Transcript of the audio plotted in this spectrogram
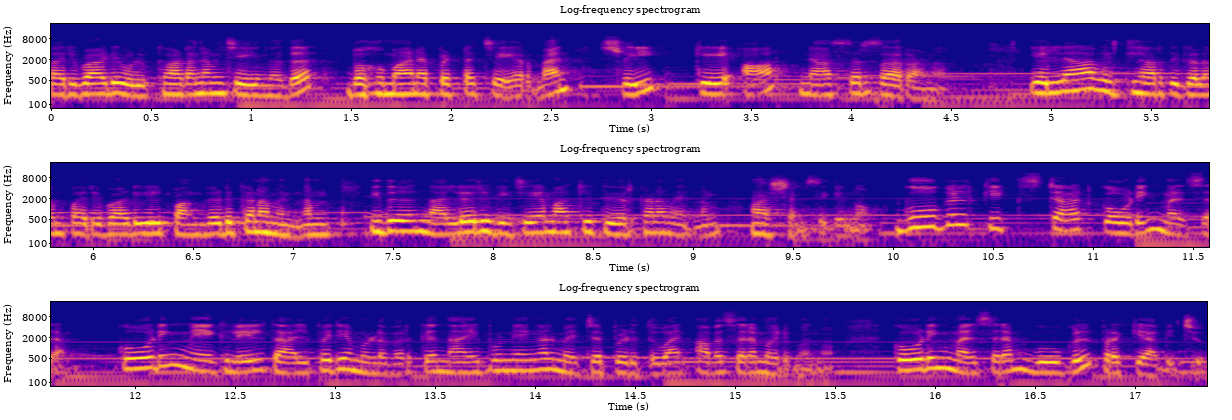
പരിപാടി ഉദ്ഘാടനം ചെയ്യുന്നത് ബഹുമാനപ്പെട്ട chairman Shri K R Nasar സാറാണ്. എല്ലാ വിദ്യാർത്ഥികളും പരിപാടിയിൽ പങ്കെടുക്കണമെന്നും ഇത് നല്ലൊരു വിജയമാക്കി തീർക്കണമെന്നും ആശംസിക്കുന്നു. ഗൂഗിൾ കിക്ക് സ്റ്റാർട്ട് കോഡിംഗ് മത്സരം. കോഡിംഗ് മേഖലയിൽ താൽപര്യമുള്ളവർക്ക് നൈപുണ്യങ്ങൾ മെച്ചപ്പെടുത്തുവാൻ അവസരമൊരുങ്ങുന്നു കോഡിംഗ് മത്സരം ഗൂഗിൾ പ്രഖ്യാപിച്ചു.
